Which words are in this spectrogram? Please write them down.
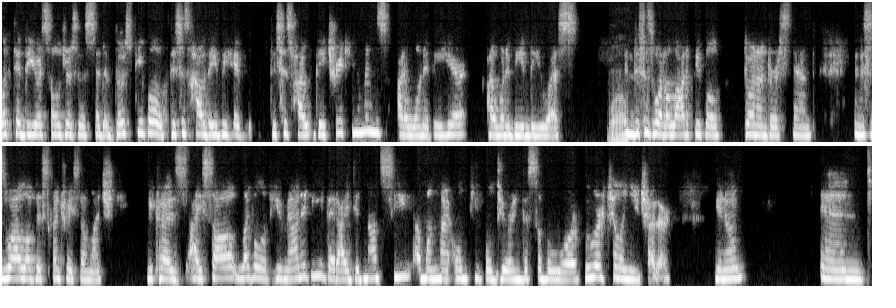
looked at the us soldiers and said if those people if this is how they behave. This is how they treat humans. I don't want to be here. I want to be in the us wow. and this is what a lot of people don't understand. And this is why i love this country so much because i saw a level of humanity that i did not see among my own people during the civil war we were killing each other you know and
